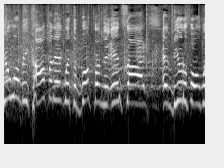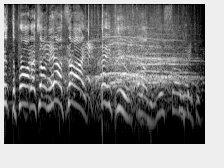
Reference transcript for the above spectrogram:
you will be confident with the book from the inside and beautiful with the products on the outside. Thank you. I love you. You're so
